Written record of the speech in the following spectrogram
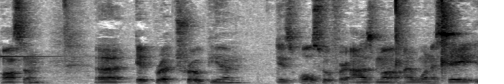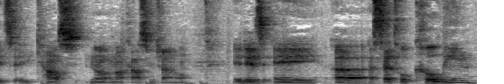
Awesome. Uh, ipratropium is also for asthma. I want to say it's a calcium, no, not calcium channel. It is a uh, acetylcholine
